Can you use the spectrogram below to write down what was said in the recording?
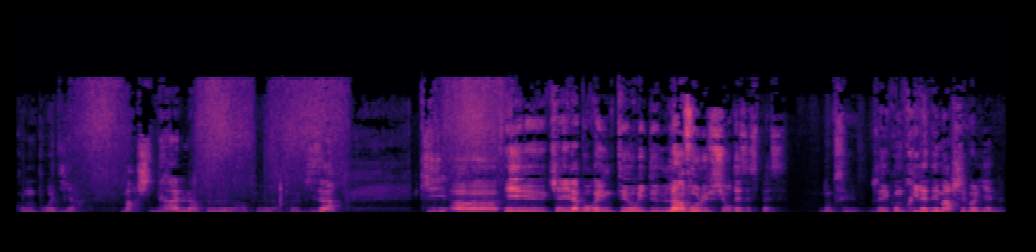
comment on pourrait dire, marginal, un peu, un peu bizarre, qui, a, élaboré une théorie de l'involution des espèces. Donc vous avez compris la démarche évolienne.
